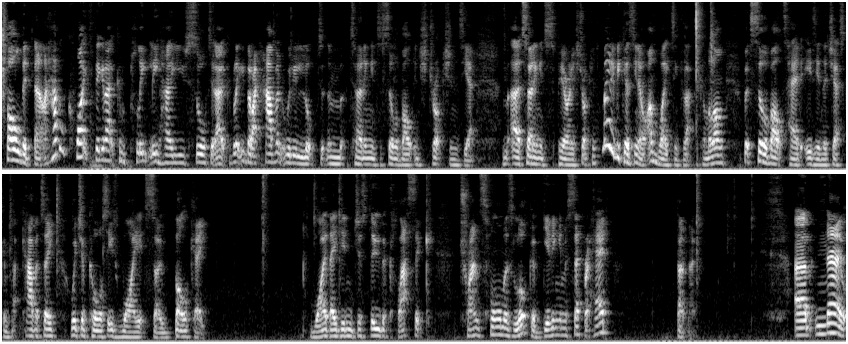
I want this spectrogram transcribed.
folded down. I haven't quite figured out completely how you sort it out completely, but I haven't really looked at them turning into Silverbolt instructions yet. Uh, turning into Superion instructions, mainly because you know I'm waiting for that to come along. But Silverbolt's head is in the chest cavity, which of course is why it's so bulky. Why they didn't just do the classic Transformers look of giving him a separate head? Don't know. Um, now,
